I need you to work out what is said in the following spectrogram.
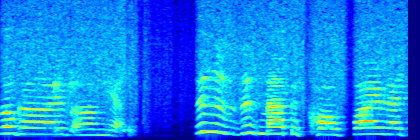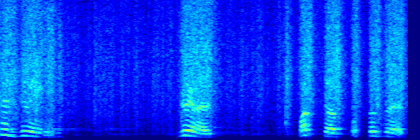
so guys, um, yeah. This is, this map is called Five Nights at Dreams. Dreamers. What the, what is this?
